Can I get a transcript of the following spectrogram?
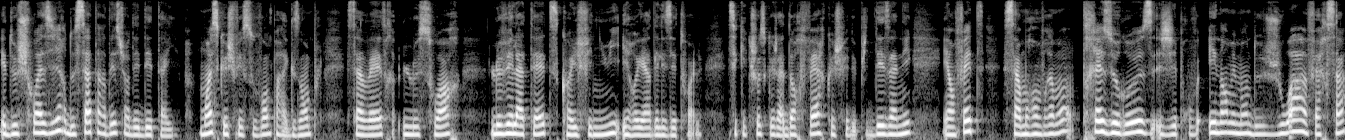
et de choisir de s'attarder sur des détails. Moi, ce que je fais souvent, par exemple, ça va être le soir, lever la tête quand il fait nuit et regarder les étoiles. C'est quelque chose que j'adore faire, que je fais depuis des années. Et en fait, ça me rend vraiment très heureuse. J'éprouve énormément de joie à faire ça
